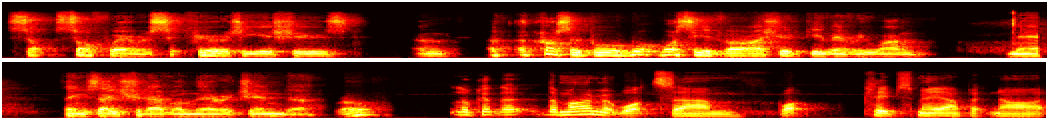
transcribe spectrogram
so, software and security issues, um, across the board, what, what's the advice you'd give everyone now? Things they should have on their agenda, Rob. Look at the the moment. What's um, what keeps me up at night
